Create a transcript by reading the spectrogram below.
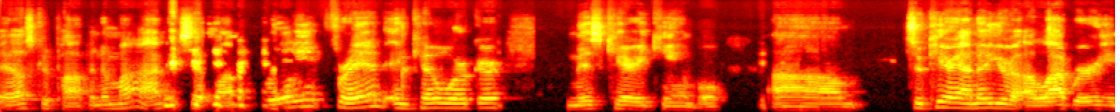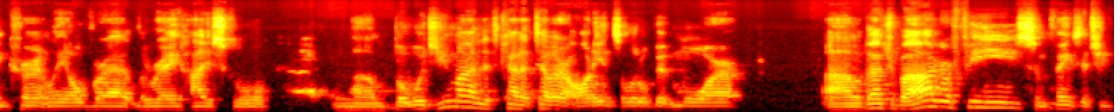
else could pop into mind except my brilliant friend and coworker, Miss Carrie Campbell. Um, so, Carrie, I know you're a librarian currently over at Luray High School. Um, but would you mind to kind of tell our audience a little bit more um, about your biography, some things that you've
